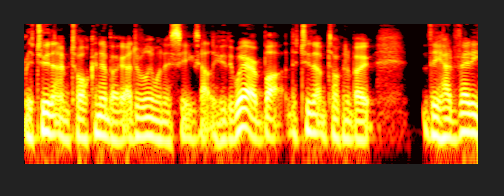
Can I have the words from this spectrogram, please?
the two that I'm talking about, I don't really want to say exactly who they were, but the two that I'm talking about, they had very,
